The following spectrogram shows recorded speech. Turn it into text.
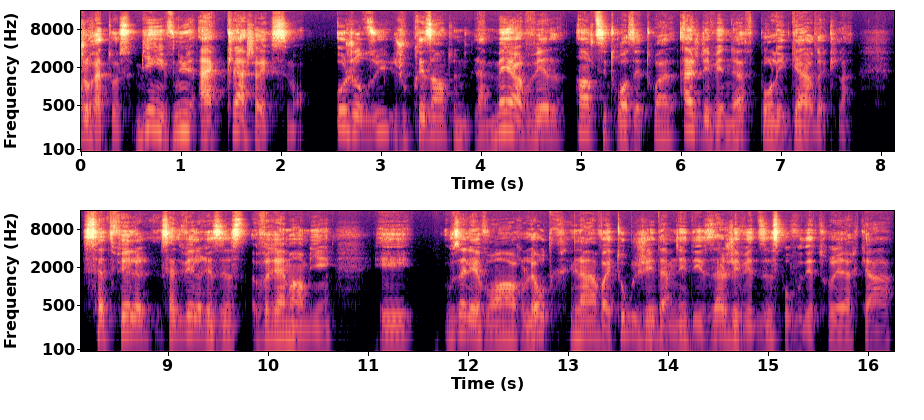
Bonjour à tous, bienvenue à Clash avec Simon. Aujourd'hui, je vous présente la meilleure ville anti-3 étoiles HDV9 pour les guerres de clans. Cette ville, cette ville résiste vraiment bien et vous allez voir, l'autre clan va être obligé d'amener des HDV10 pour vous détruire car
